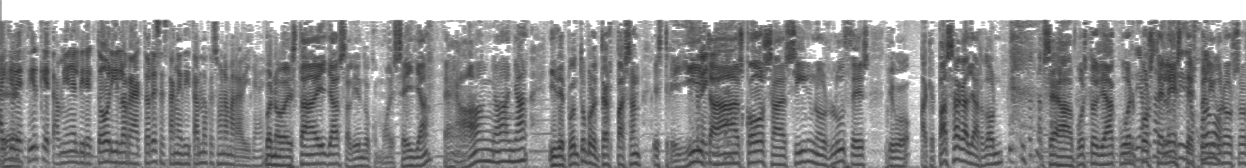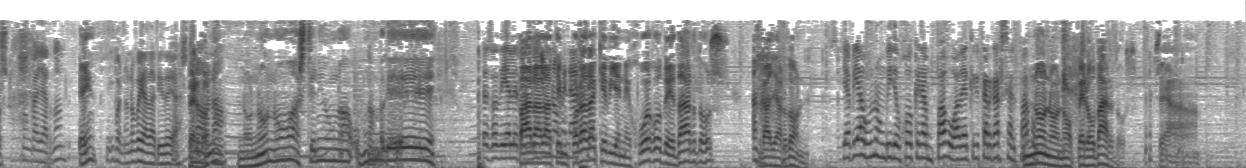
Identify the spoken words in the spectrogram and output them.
Hay que Eh. decir que también el director y los redactores están editando, que es una maravilla. ¿eh? Bueno, está ella saliendo como es ella, eh, ah, y de pronto por detrás pasan estrellitas, Estrellitas. cosas, signos, luces. Digo, ¿a qué pasa Gallardón? O sea, ha puesto ya cuerpos celestes peligrosos. Con Gallardón. ¿Eh? Bueno, no voy a dar ideas. Perdona. No, no. No, no, no, has tenido una... Hombre, para la temporada homenaje. que viene, juego de dardos, Gallardón. Ya había uno, un videojuego que era un pavo, había que cargarse al pavo. No, no, no, pero dardos. O sea...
